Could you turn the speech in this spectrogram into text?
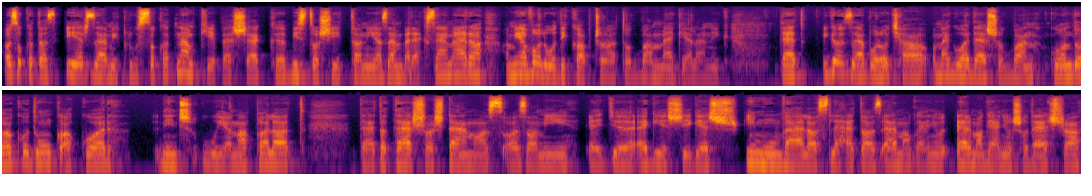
azokat az érzelmi pluszokat nem képesek biztosítani az emberek számára, ami a valódi kapcsolatokban megjelenik. Tehát igazából, hogyha a megoldásokban gondolkodunk, akkor nincs új a nap alatt, tehát a társas támasz az, ami egy egészséges immunválasz lehet az elmagányosodásra,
